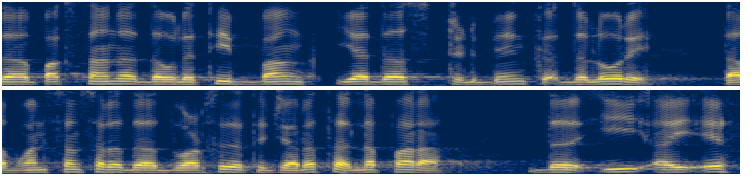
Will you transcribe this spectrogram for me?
د پاکستان دولتي بانک یا د سټیټ بانک د لورې د افغانستان سره د دواړخیزه تجارت لپاره د ای آی اف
